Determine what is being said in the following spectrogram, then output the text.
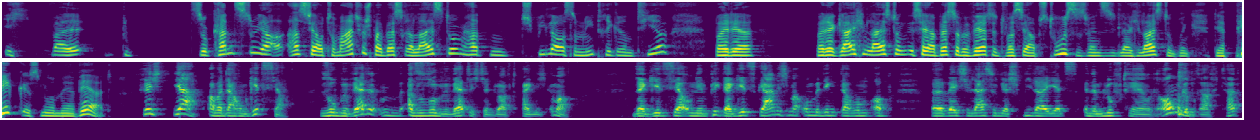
ich, weil du, so kannst du ja, hast du ja automatisch bei besserer Leistung hat ein Spieler aus einem niedrigeren Tier bei der bei der gleichen Leistung ist er ja besser bewertet, was ja abstrus ist, wenn sie die gleiche Leistung bringen. Der Pick ist nur mehr wert. Richtig, ja, aber darum geht's ja. So bewertet, also so bewerte ich den Draft eigentlich immer. Da geht's ja um den Pick, da geht's gar nicht mal unbedingt darum, ob äh, welche Leistung der Spieler jetzt in einem luftleeren Raum gebracht hat,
